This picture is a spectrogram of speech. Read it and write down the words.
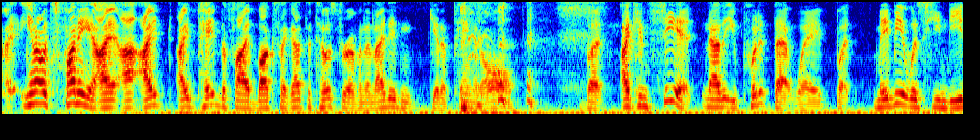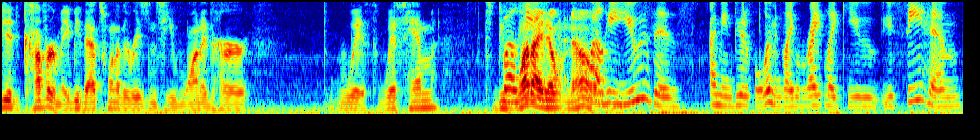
I, you know, it's funny. I, I I paid the five bucks. I got the toaster oven, and I didn't get a ping at all. but I can see it now that you put it that way. But maybe it was he needed cover. Maybe that's one of the reasons he wanted her with with him to do what he- I don't know. Well, he uses, I mean, beautiful women, like right, like you you see him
